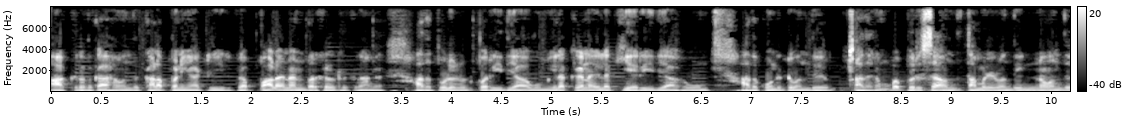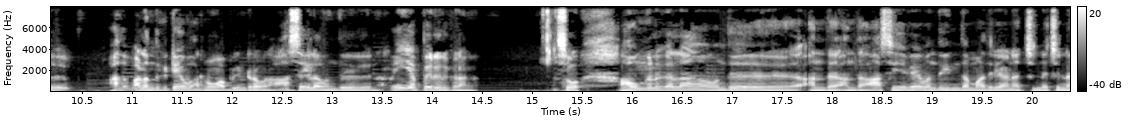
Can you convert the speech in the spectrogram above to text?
ஆக்குறதுக்காக வந்து களப்பணியாற்றி இருக்கிற பல நண்பர்கள் இருக்கிறாங்க. அதை தொழில்நுட்ப ரீதியாகவும் இலக்கண இலக்கிய ரீதியாகவும் அதை கொண்டுட்டு வந்து அதை ரொம்ப பெருசாக வந்து தமிழ் வந்து இன்னும் வந்து அது வளர்ந்துக்கிட்டே வரணும் அப்படின்ற ஒரு ஆசையில் வந்து நிறைய பேர் இருக்கிறாங்க. ஸோ அவங்களுக்கெல்லாம் வந்து அந்த அந்த ஆசையவே வந்து இந்த மாதிரியான சின்ன சின்ன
